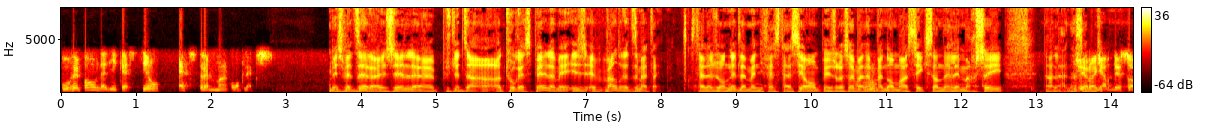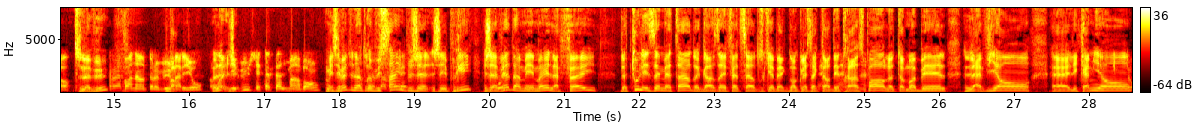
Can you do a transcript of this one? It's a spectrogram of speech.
pour répondre à des questions extrêmement complexes. Mais je vais te dire, euh, Gilles, euh, je le dis en, en tout respect, là, mais euh, vendredi matin, C'était la journée de la manifestation, puis je recevais Mme Manon Massé qui s'en allait marcher. Dans la, dans J'ai cette- regardé ça. Tu l'as vu? Très bonne entrevue, Bon. Mario. Moi, j'ai- vu, c'était tellement bon. Mais j'ai fait une entrevue simple. J'ai j'ai pris, j'avais dans mes mains la feuille de tous les émetteurs de gaz à effet de serre du Québec. Donc le secteur des transports, l'automobile, l'avion, euh, les camions.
